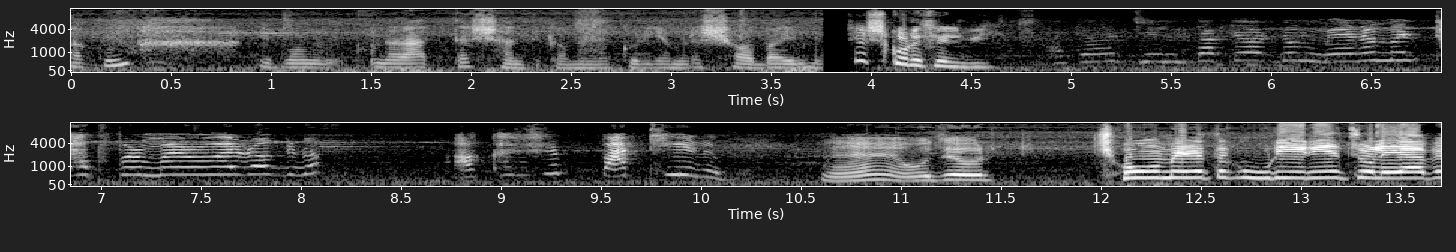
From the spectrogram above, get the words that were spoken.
থাকুন এবং ওনার আত্মার শান্তি কামনা করি আমরা সবাই। শেষ করে ফেলবি। হ্যাঁ ও যে ওর ছো মেরে তোকে উড়িয়ে নিয়ে চলে যাবে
